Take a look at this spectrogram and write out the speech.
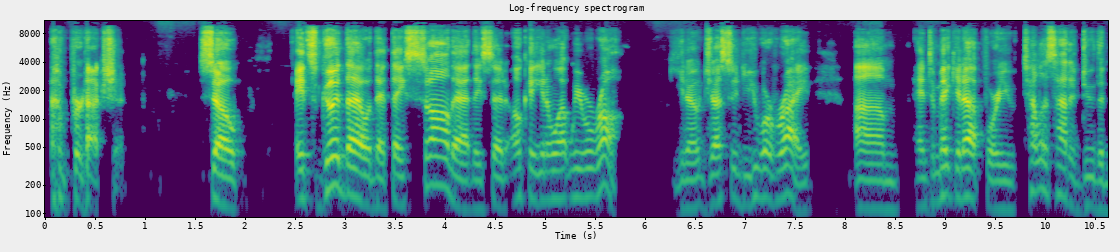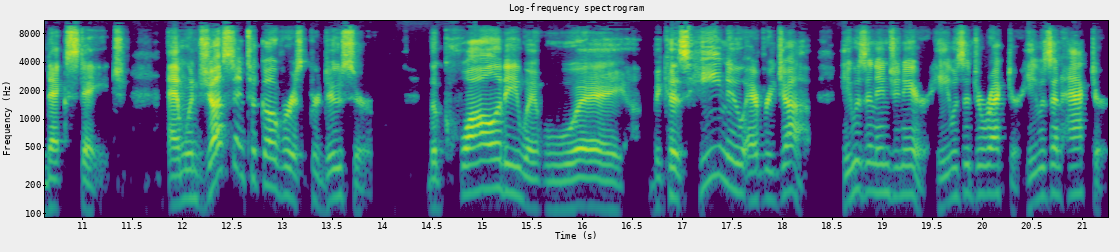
of production. So it's good though that they saw that. They said, okay, you know what? We were wrong. You know, Justin, you were right. Um, and to make it up for you, tell us how to do the next stage. And when Justin took over as producer, the quality went way up because he knew every job. He was an engineer, he was a director, he was an actor.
